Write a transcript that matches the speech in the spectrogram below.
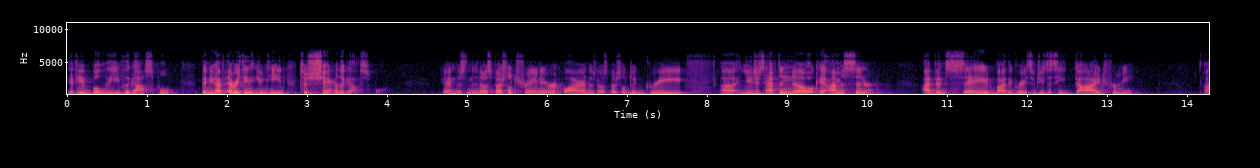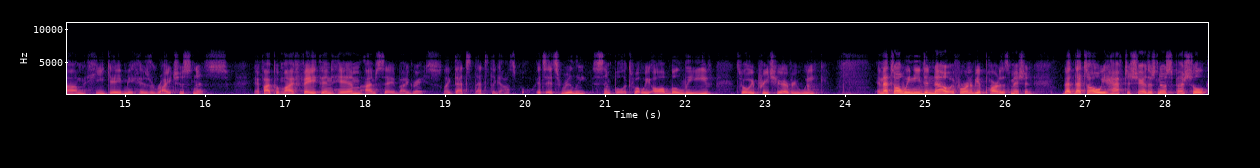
if you believe the gospel, then you have everything that you need to share the gospel. Okay? There's, there's no special training required, there's no special degree. Uh, you just have to know okay, I'm a sinner. I've been saved by the grace of Jesus. He died for me. Um, he gave me his righteousness. If I put my faith in him, I'm saved by grace. Like that's that's the gospel. It's it's really simple. It's what we all believe. It's what we preach here every week. And that's all we need to know if we're going to be a part of this mission. That, that's all we have to share. There's no special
